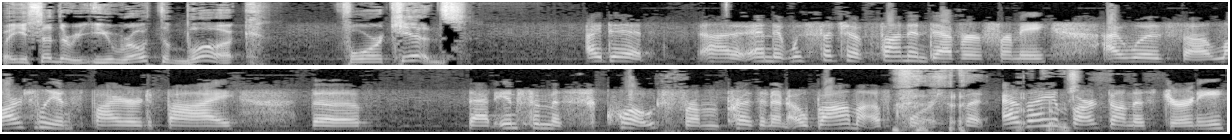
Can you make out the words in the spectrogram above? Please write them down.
but you said that you wrote the book for kids. I did. Uh, and it was such a fun endeavor for me. I was uh, largely inspired by the that infamous quote from President Obama, of course. But as I embarked on this journey,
